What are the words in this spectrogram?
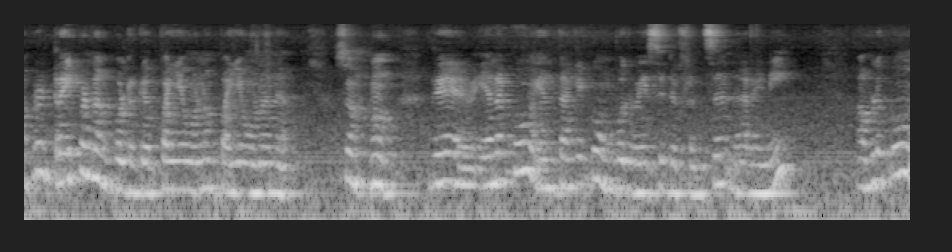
அப்புறம் ட்ரை பண்ணாங்க போல் இருக்கு பையன் ஒன்றும் பையன் ஒன்றுன்னு ஸோ எனக்கும் என் தங்கைக்கும் ஒம்பது வயசு டிஃப்ரென்ஸு நாராயணி அவளுக்கும்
